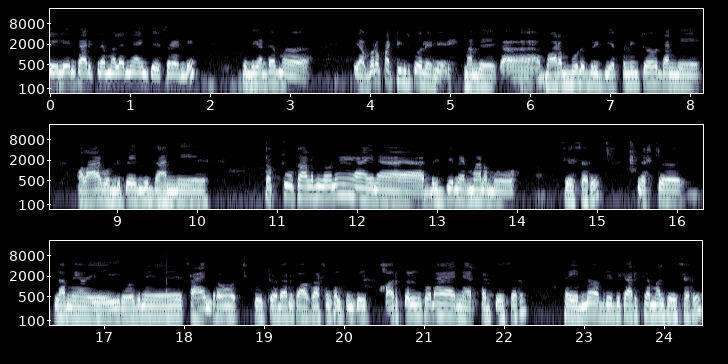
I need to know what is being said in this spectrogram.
చేయలేని కార్యక్రమాలన్నీ ఆయన చేశారండి. ఎందుకంటే మా- ఎవరు పట్టించుకోలేని. మనది ఆ, బోరంపూడి బ్రిడ్జ్ ఎప్పటి నుంచో దాన్ని అలాగ ఉండిపోయింది. దాన్ని తక్కువ కాలంలోనే ఆయన బ్రిడ్జి నిర్మాణము చేశారు. నెక్స్ట్ ఇలా మేము ఈ రోజున సాయంత్రం వచ్చి కూర్చోవడానికి అవకాశం కల్పించి పార్కులను కూడా ఆయన ఏర్పాటు చేశారు. ఎన్నో అభివృద్ధి కార్యక్రమాలు చేశారు.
